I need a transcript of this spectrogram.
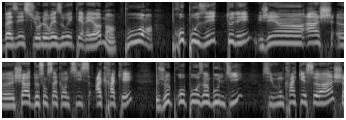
basé sur le réseau Ethereum pour proposer, tenez, j'ai un hash euh, SHA-256 à craquer, je propose un bounty, si vous me craquez ce hash,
